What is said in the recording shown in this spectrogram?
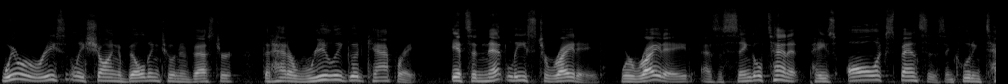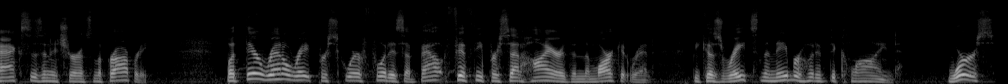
we were recently showing a building to an investor that had a really good cap rate. It's a net lease to Rite Aid, where Rite Aid, as a single tenant, pays all expenses, including taxes and insurance on the property. But their rental rate per square foot is about 50% higher than the market rent because rates in the neighborhood have declined. Worse,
